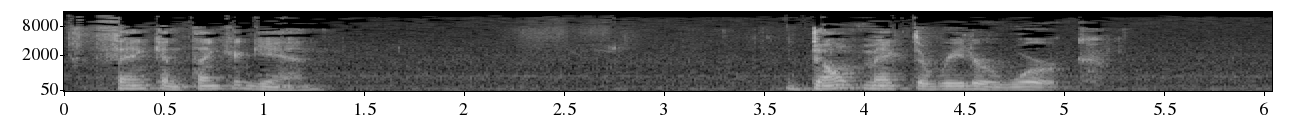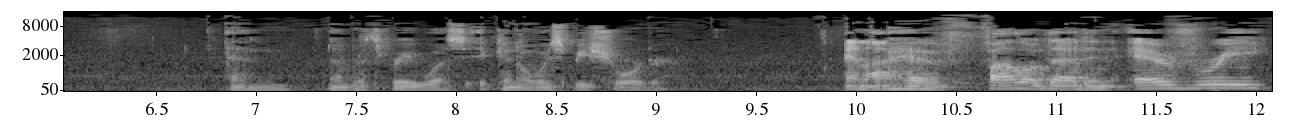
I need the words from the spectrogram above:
think and think again. Don't make the reader work. And number three was it can always be shorter. And I have followed that in every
